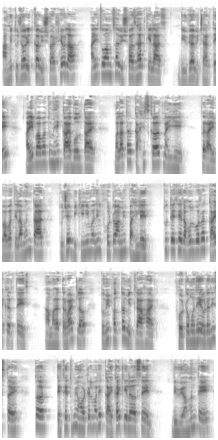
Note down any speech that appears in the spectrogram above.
आम्ही तुझ्यावर इतका विश्वास ठेवला आणि तू आमचा विश्वासघात केलास. दिव्या विचारते आई बाबा तुम्ही हे काय बोलताय? मला तर काहीच कळत नाहीये. तर आईबाबा तिला म्हणतात तुझे बिकिनीमधील फोटो आम्ही पाहिलेत. तू तेथे राहुलबरोबर काय करतेस? आम्हाला तर वाटलं तुम्ही फक्त मित्र आहात. फोटोमध्ये एवढं दिसतंय तर तेथे तुम्ही हॉटेलमध्ये काय काय केलं असेल? दिव्या म्हणते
